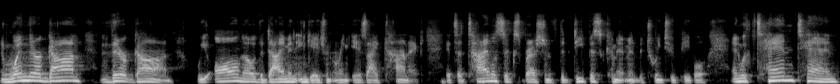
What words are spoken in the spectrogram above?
And when they're gone, they're gone. We all know the diamond engagement ring is iconic. It's a timeless expression of the deepest commitment between two people. And with 1010,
